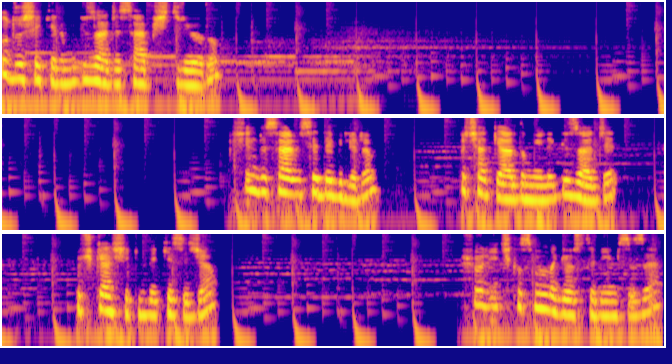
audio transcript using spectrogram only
Pudra şekerimi güzelce serpiştiriyorum. Şimdi servis edebilirim. Bıçak yardımıyla güzelce üçgen şekilde keseceğim. Şöyle iç kısmını da göstereyim size.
